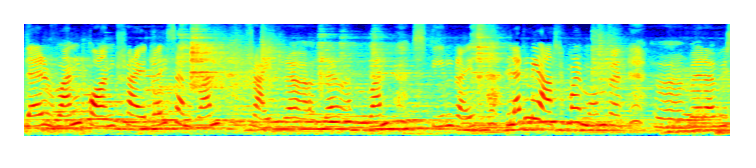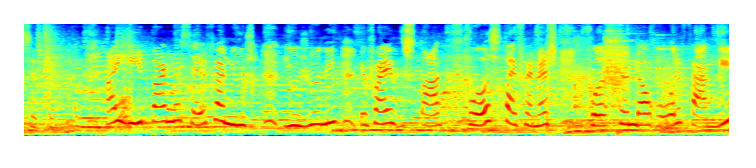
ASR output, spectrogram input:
There one corn fried rice and one fried uh, one steamed rice. Let me ask my mom where, uh, where we sitting I eat by myself and us- usually if I start first I finish first in the whole family.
